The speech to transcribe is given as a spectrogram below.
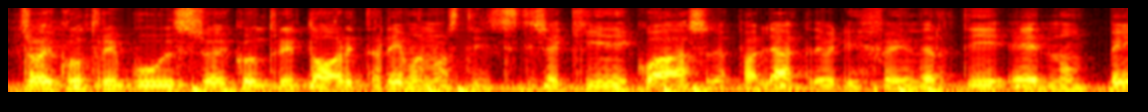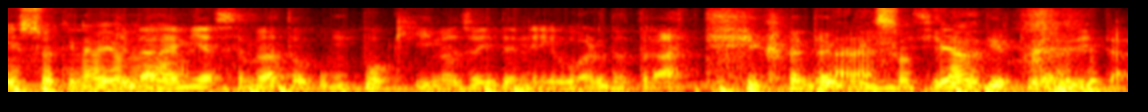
giochi contro i Bulls giochi contro i Tori ti arrivano sti, sti cecchini qua sulle palle alte devi difenderti e non penso che ne abbiamo Dare mi è sembrato un pochino Jaden Hayward a tratti quando eh, 15 devo dirti la verità.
